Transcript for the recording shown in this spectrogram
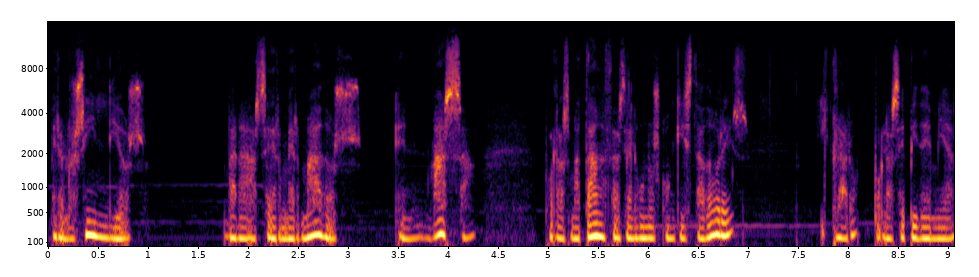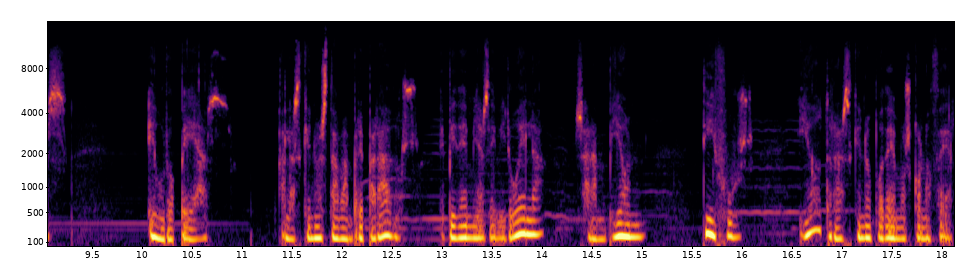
Pero los indios van a ser mermados en masa por las matanzas de algunos conquistadores y claro, por las epidemias europeas a las que no estaban preparados, epidemias de viruela, sarampión, tifus y otras que no podemos conocer.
